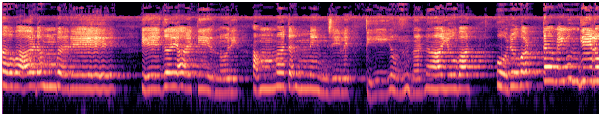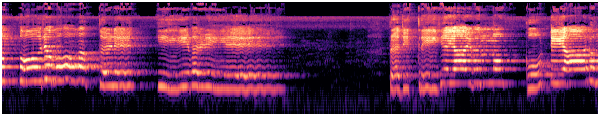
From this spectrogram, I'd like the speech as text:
കവാടം വരെ ഏകയായി തീർന്നൊരു അമ്മ തൻ നെഞ്ചിലെ ഒരു വട്ടമെങ്കിലും പോരുമോ മക്കളെ ഈ വഴിയേ. പ്രതിക്രിയയായി വന്നു കൂട്ടിയാലും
